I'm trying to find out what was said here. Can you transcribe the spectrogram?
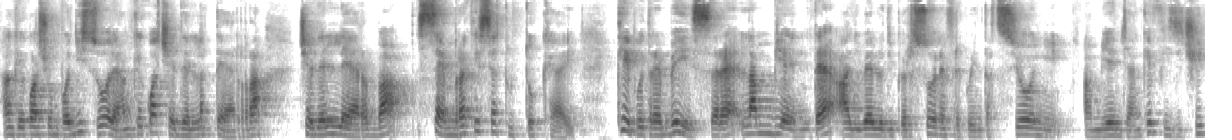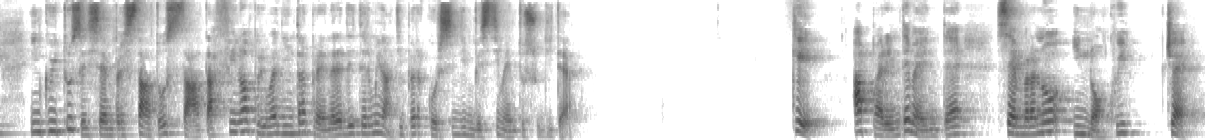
anche qua c'è un po' di sole, anche qua c'è della terra, c'è dell'erba, sembra che sia tutto ok che potrebbe essere l'ambiente a livello di persone, frequentazioni, ambienti anche fisici, in cui tu sei sempre stato o stata fino a prima di intraprendere determinati percorsi di investimento su di te, che apparentemente sembrano innocui, cioè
